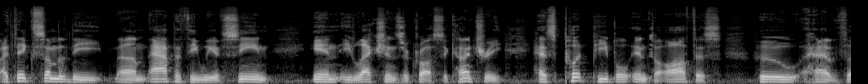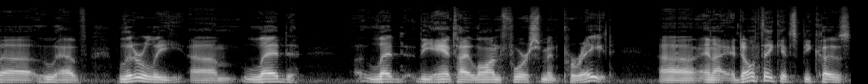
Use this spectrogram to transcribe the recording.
I think some of the um, apathy we have seen in elections across the country has put people into office who have uh, who have literally um, led led the anti law enforcement parade, uh, and I don't think it's because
